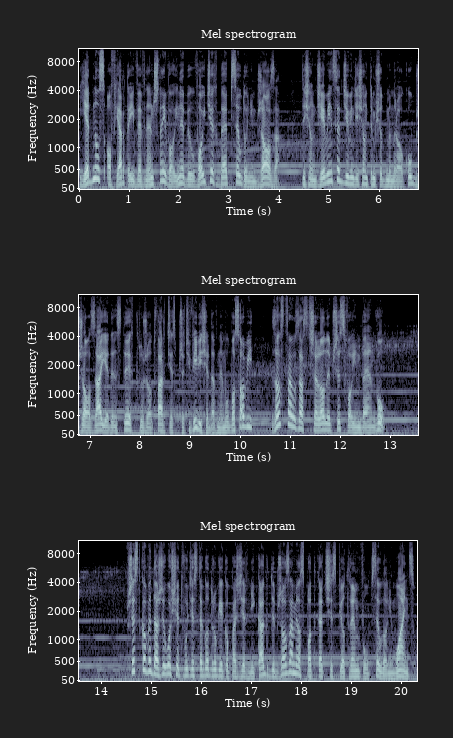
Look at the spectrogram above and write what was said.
Jedną z ofiar tej wewnętrznej wojny był Wojciech B. pseudonim Brzoza. W 1997 roku Brzoza, jeden z tych, którzy otwarcie sprzeciwili się dawnemu bossowi, został zastrzelony przy swoim BMW. Wszystko wydarzyło się 22 października, gdy Brzoza miał spotkać się z Piotrem W. pseudonim Łańcuch.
